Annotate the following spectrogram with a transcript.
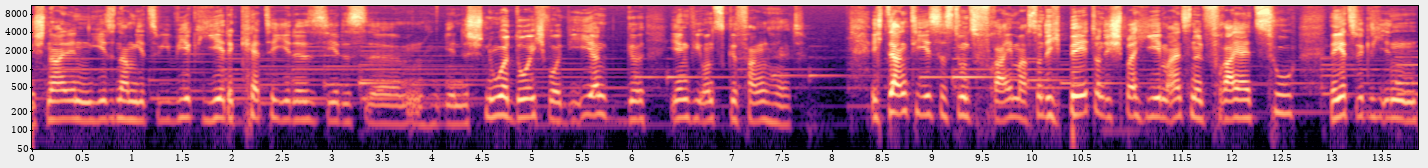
Ich schneide in Jesu Namen jetzt wie wirklich jede Kette, jedes, jedes, ähm, jede Schnur durch, wo die irgendwie uns gefangen hält. Ich danke dir, Jesus, dass du uns frei machst. Und ich bete und ich spreche jedem Einzelnen Freiheit zu, der jetzt wirklich in,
